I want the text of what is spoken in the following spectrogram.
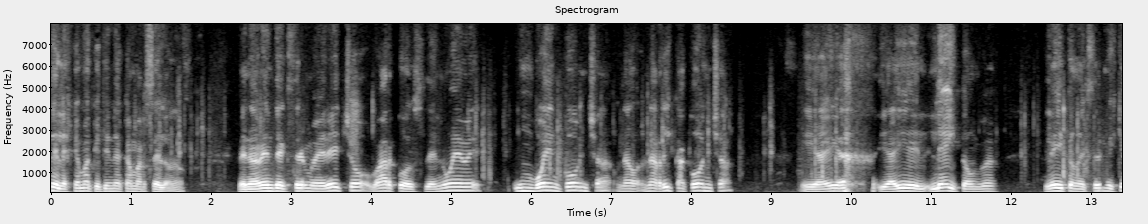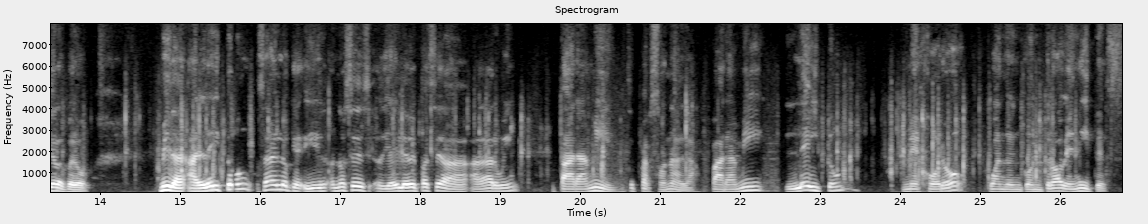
el esquema que tiene acá Marcelo, ¿no? Benavente extremo derecho, Barcos de 9, un buen concha, una, rica concha, y ahí, y ahí Leighton, Leighton extremo izquierdo, pero mira, a Leighton, ¿sabes lo que? Y no sé, y ahí le doy pase a, Darwin, para mí, esto es personal, ¿ah? para mí, Leighton mejoró cuando encontró a Benítez.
